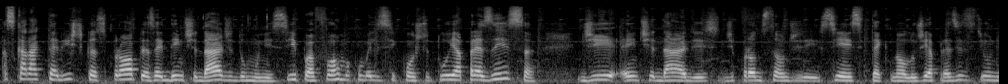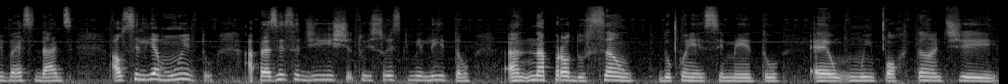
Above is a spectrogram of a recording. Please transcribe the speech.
as características próprias, a identidade do município, a forma como ele se constitui, a presença de entidades de produção de ciência e tecnologia, a presença de universidades auxilia muito, a presença de instituições que militam ah, na produção do conhecimento. É um importante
